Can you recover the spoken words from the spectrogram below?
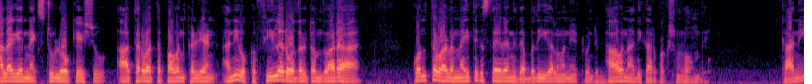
అలాగే నెక్స్ట్ లోకేష్ ఆ తర్వాత పవన్ కళ్యాణ్ అని ఒక ఫీలర్ వదలటం ద్వారా కొంత వాళ్ళ నైతిక స్థైర్యాన్ని దెబ్బతీయగలమనేటువంటి భావన అధికార పక్షంలో ఉంది. కానీ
